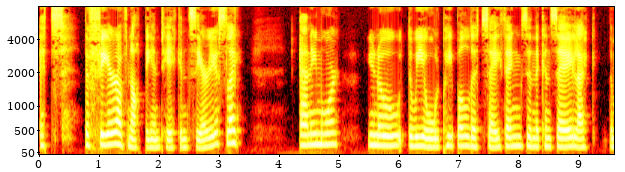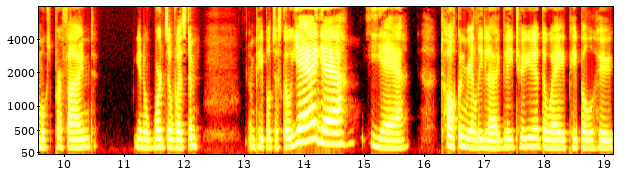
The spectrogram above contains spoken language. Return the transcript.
It's the fear of not being taken seriously anymore. You know, the wee old people that say things and they can say like the most profound, you know, words of wisdom. And people just go, yeah, yeah, yeah, talking really loudly to you, the way people who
